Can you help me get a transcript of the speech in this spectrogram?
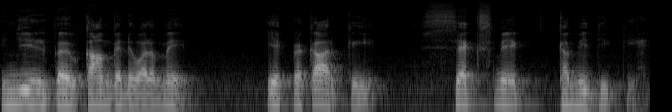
इंजीनियर पर काम करने वालों में एक प्रकार की सेक्स में कमी दिखती है।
